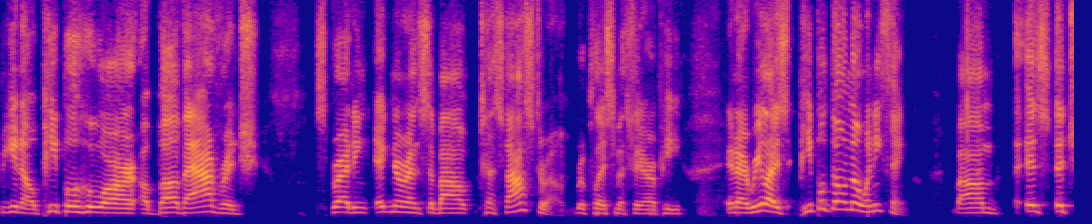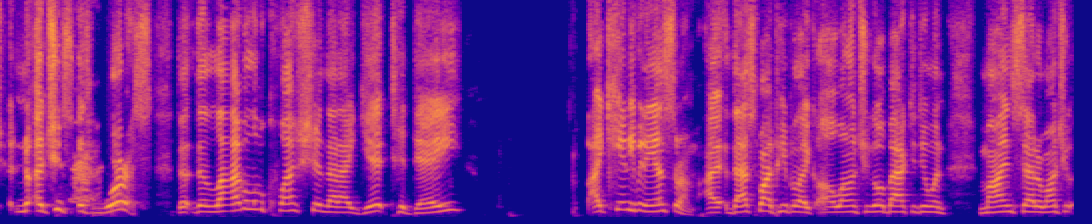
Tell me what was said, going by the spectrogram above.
you know, people who are above average spreading ignorance about testosterone replacement therapy and i realized people don't know anything um it's it's it's just it's worse the the level of question that i get today I can't even answer them. I that's why people like, oh, why don't you go back to doing mindset or why don't you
